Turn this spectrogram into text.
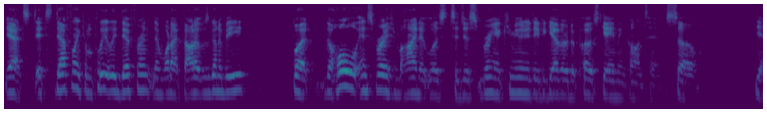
yeah, it's, it's definitely completely different than what I thought it was going to be but the whole inspiration behind it was to just bring a community together to post gaming content. So, yeah.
